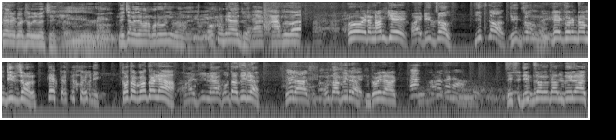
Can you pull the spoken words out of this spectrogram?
স্যার নিচে বড় আনছো? ও এটা নাম কি? ডিপ জল ডিপ জল ডিপ জল হে গরুর নাম ডিপ জল কত কত এটা? দুই লাখ ওটা দুই লাখ। দুই লাখ ওটা দুই লাখ। দুই লাখ। ডিপ জল দাম দুই লাখ।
